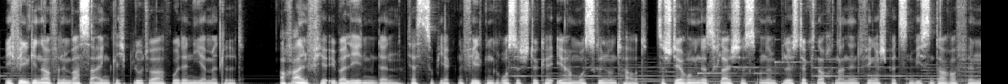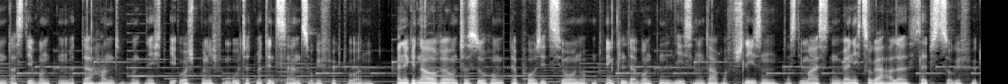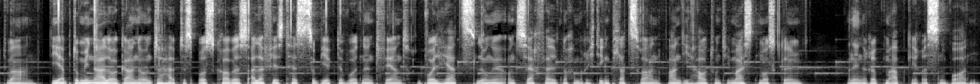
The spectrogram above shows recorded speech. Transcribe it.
Wie viel genau von dem Wasser eigentlich Blut war, wurde nie ermittelt. Auch allen vier überlebenden Testsubjekten fehlten große Stücke ihrer Muskeln und Haut. Zerstörungen des Fleisches und entblößte Knochen an den Fingerspitzen wiesen darauf hin, dass die Wunden mit der Hand und nicht wie ursprünglich vermutet mit den Zähnen zugefügt wurden. Eine genauere Untersuchung der Position und Winkel der Wunden ließen darauf schließen, dass die meisten, wenn nicht sogar alle, selbst zugefügt waren. Die Abdominalorgane unterhalb des Brustkorbes aller vier Testsubjekte wurden entfernt. Obwohl Herz, Lunge und Zwerchfell noch am richtigen Platz waren, waren die Haut und die meisten Muskeln an den Rippen abgerissen worden,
